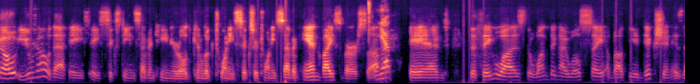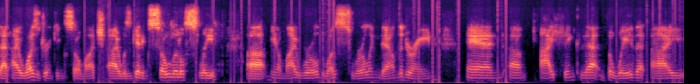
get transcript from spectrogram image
know you know that a, a 16 17 year old can look 26 or 27 and vice versa. Yep. And the thing was the one thing i will say about the addiction is that i was drinking so much i was getting so little sleep uh, you know my world was swirling down the drain. And um, i think that the way that i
